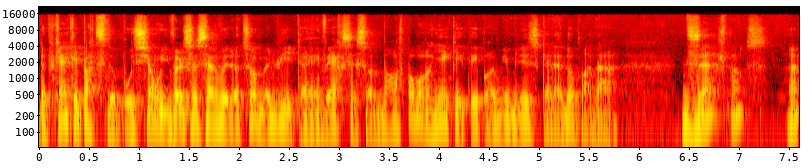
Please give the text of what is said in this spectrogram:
Depuis quand les partis d'opposition, ils veulent se servir de ça, mais lui, il a inversé ça de base. C'est pas pour rien qu'il a été premier ministre du Canada pendant dix ans, je pense. Hein?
